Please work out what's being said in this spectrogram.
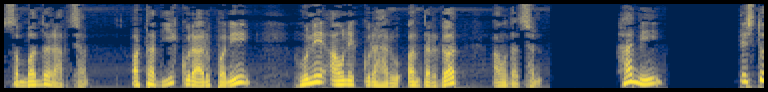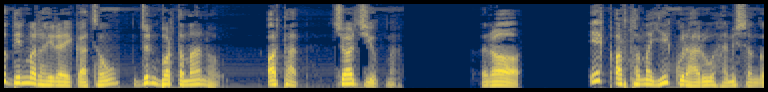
सम्बन्ध राख्छ अर्थात् यी कुराहरू पनि हुने आउने कुराहरू अन्तर्गत आउँदछन्। हामी त्यस्तो दिनमा रहिरहेका छौं जुन वर्तमान हो अर्थात् चर्च युगमा। र एक अर्थमा यी कुराहरू हामीसँग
